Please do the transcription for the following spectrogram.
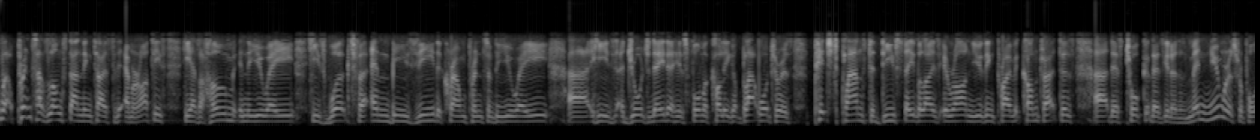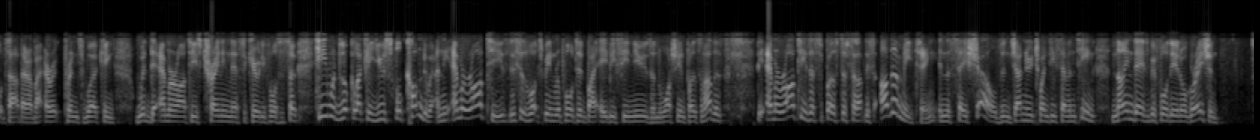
Well, Prince has long-standing ties to the Emiratis. He has a home in the UAE. He's worked for MBZ, the Crown Prince of the UAE. Uh, he's uh, George Nader, his former colleague at Blackwater, has pitched plans to destabilize Iran using private contractors. Uh, there's talk, there's you know, there's many, numerous reports out there about Erik Prince working with the Emiratis, training their security forces. So he would look like a useful conduit. And the Emiratis, this is what's been reported by ABC News and the Washington Post and others. The Emiratis are supposed to set up this other meeting in the Seychelles in January 2017, nine days before the inauguration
